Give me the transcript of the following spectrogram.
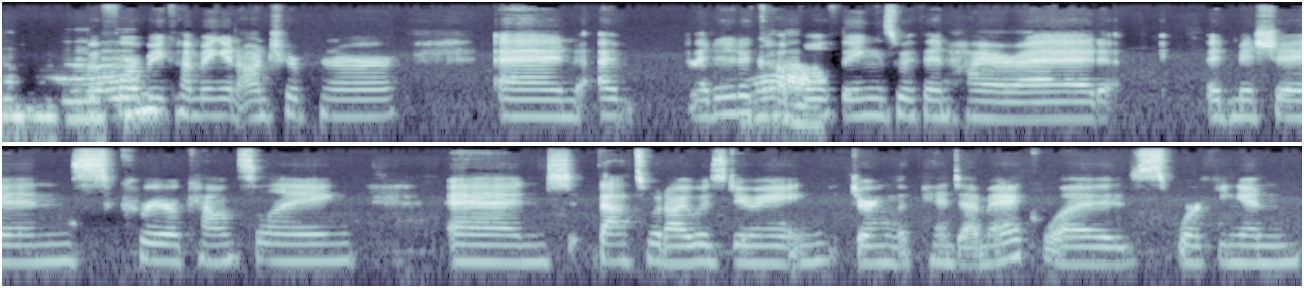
mm-hmm. before becoming an entrepreneur. And I, I did a couple things within higher ed, admissions, career counseling. and that's what I was doing during the pandemic was working in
